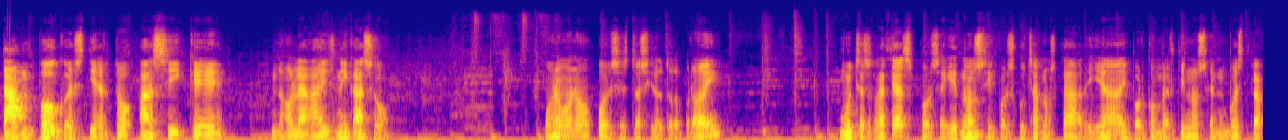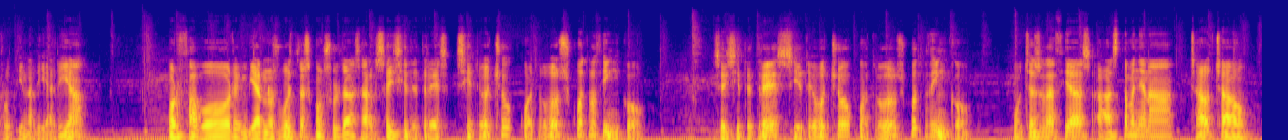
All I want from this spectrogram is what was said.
Tampoco es cierto, así que no le hagáis ni caso. Bueno, bueno, pues esto ha sido todo por hoy. Muchas gracias por seguirnos y por escucharnos cada día y por convertirnos en vuestra rutina diaria. Por favor, enviarnos vuestras consultas al 673-784245. 673-784245. Muchas gracias, hasta mañana. Chao, chao.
